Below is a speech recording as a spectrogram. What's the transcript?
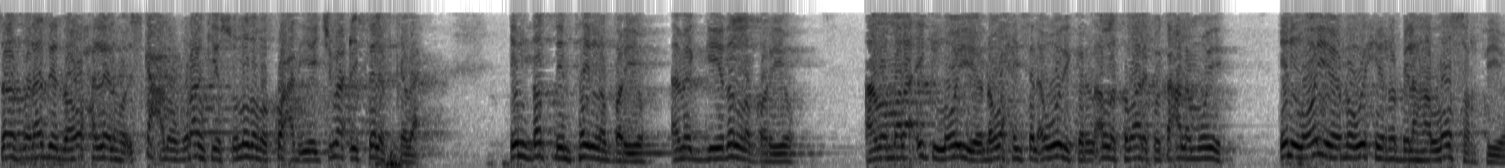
Saas daraaddeed baa waxaan leenahay iska cad oo qur'aanka iyo sunnadaba ku cad iyo ijmaacii salafkaba. In dad dhintay la baryo ama geedo la baryo ama malaa'ig loo yeedho waxaysan awoodi karin. Allah tabaaraka wa tacaala mooye in loo yeedho wixii rabbi lahaa loo sarfiyo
